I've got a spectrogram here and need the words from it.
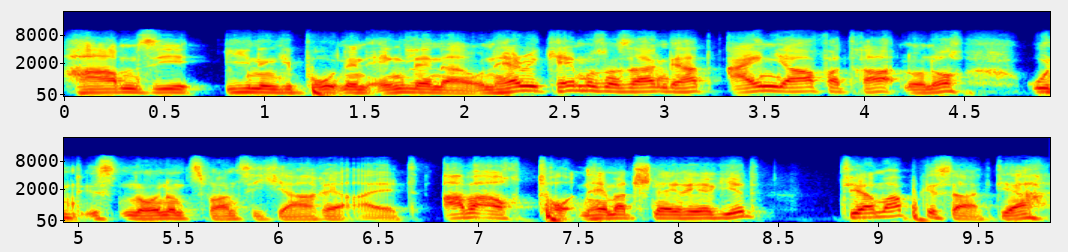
haben sie ihnen geboten in Engländer. Und Harry Kane muss man sagen, der hat ein Jahr Vertrag nur noch und ist 29 Jahre alt. Aber auch Tottenham hat schnell reagiert. Die haben abgesagt, ja.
